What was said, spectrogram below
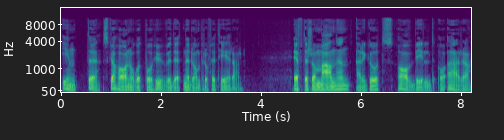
inte inte ska ha något på huvudet när de profeterar, eftersom mannen är Guds avbild och ära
